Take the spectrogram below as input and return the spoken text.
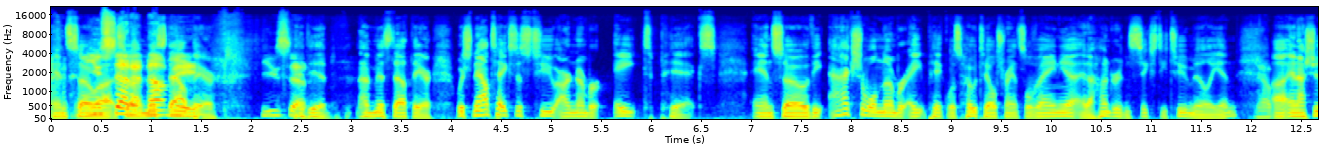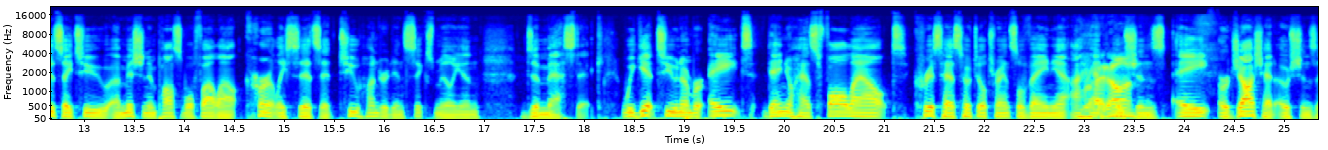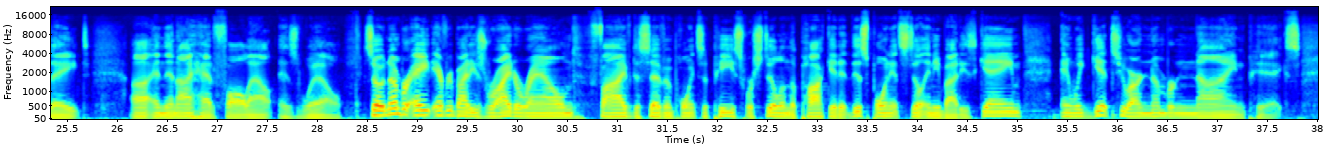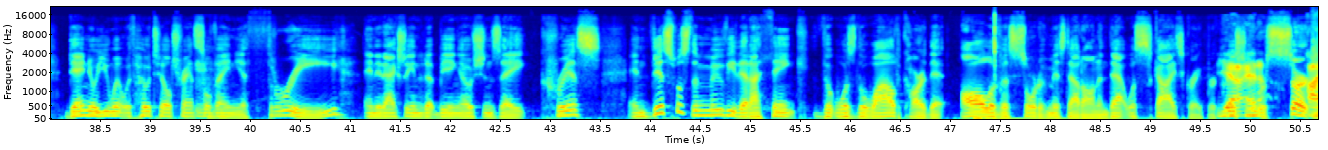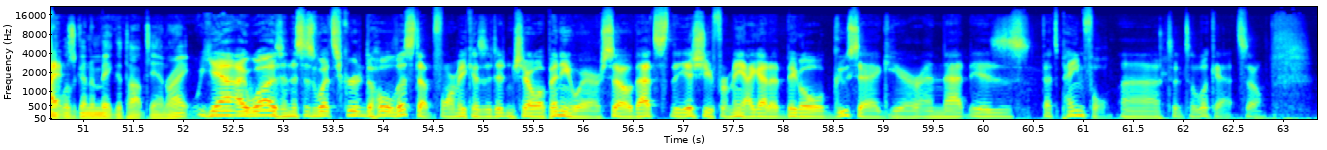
And so, You uh, said so it, I not missed out me. there. You said I did. I missed out there, which now takes us to our number eight picks. And so the actual number eight pick was Hotel Transylvania at 162 million. Yep. Uh, and I should say too, uh, Mission Impossible Fallout currently sits at 206 million domestic. We get to number eight. Daniel has Fallout. Chris has Hotel Transylvania. I had on. Ocean's Eight, or Josh had Ocean's Eight. Uh, and then I had Fallout as well. So number eight, everybody's right around five to seven points apiece. We're still in the pocket. At this point, it's still anybody's game. And we get to our number nine picks. Daniel, you went with Hotel Transylvania 3, and it actually ended up being Ocean's 8. Chris, and this was the movie that I think that was the wild card that all of us sort of missed out on, and that was Skyscraper. Chris, Yeah, you were certain I- it was going to make the top 10, right? Yeah, I was, and this is what screwed the whole list up for me because it didn't show up anywhere. So that's the issue for me. I got a big old goose egg here, and that is that's painful uh, to to look at. So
